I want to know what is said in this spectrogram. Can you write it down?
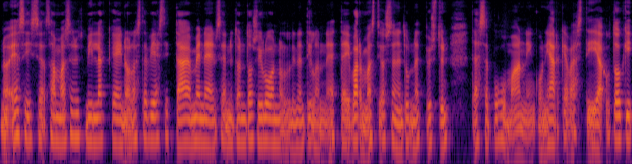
No ja siis sama se nyt millä keinoilla sitä viestittää menee, se nyt on tosi luonnollinen tilanne, että ei varmasti, jos sen tunnet pystyn tässä puhumaan niin kuin järkevästi. Ja toki,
